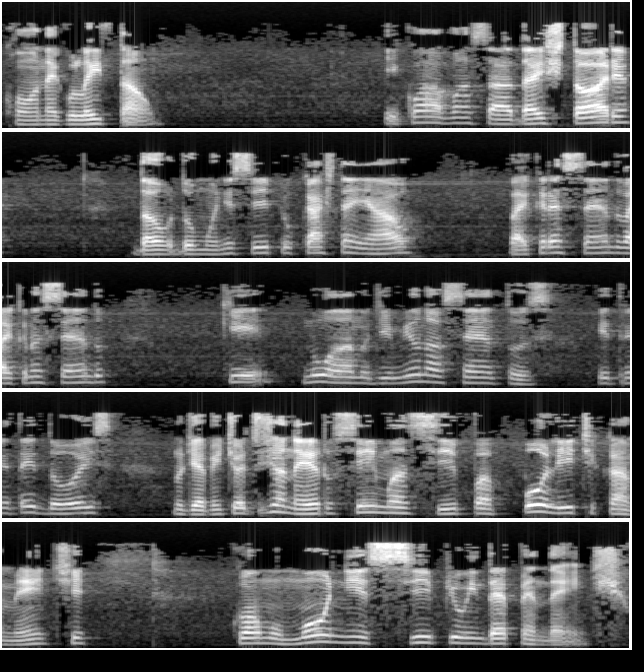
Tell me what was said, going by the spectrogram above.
Cônego Leitão. E com a avançada da história do, do município, Castanhal vai crescendo, vai crescendo, que no ano de 1932 no dia 28 de janeiro, se emancipa politicamente como município independente.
